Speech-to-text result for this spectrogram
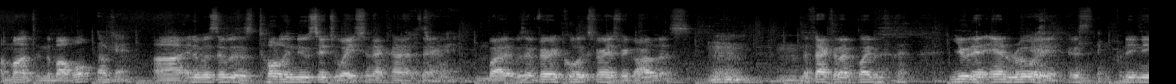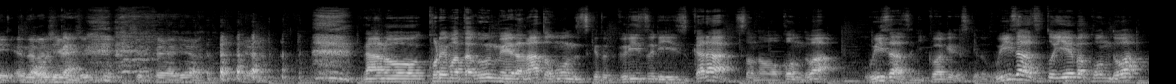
a month in the bubble. okay. Uh, and it was it was a totally new situation, that kind of That's thing. right. Mm. But it was a very cool experience, regardless. And The fact that I played with Yuta and Rui is pretty neat. And then I was here in J- Japan, yeah, yeah. あのこれまた運命だなと思うんですけどグリズリーズからその今度はウィザーズに行くわけですけどウィザーズといえば今度は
